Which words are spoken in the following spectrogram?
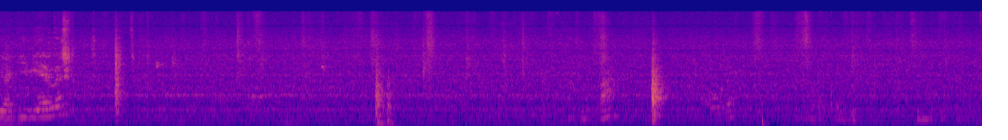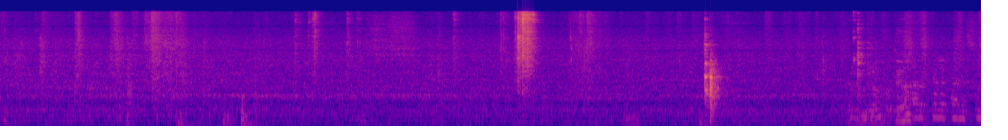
Y aquí viene. Aquí está. Ahora. ahora que- sí. Está bien grandote, ¿ah? A ver qué le pareció.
